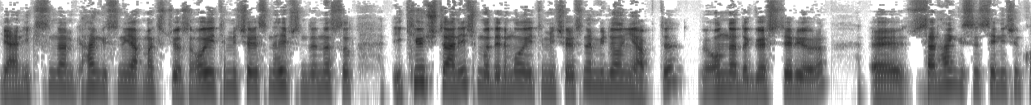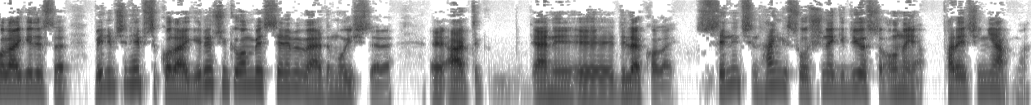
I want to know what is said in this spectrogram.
Yani ikisinden hangisini yapmak istiyorsan. O eğitimin içerisinde hepsinde nasıl 2-3 tane iş modelim o eğitimin içerisinde milyon yaptı. Ve onları da gösteriyorum. Ee, sen hangisi senin için kolay gelirse. Benim için hepsi kolay geliyor. Çünkü 15 senemi verdim o işlere. Ee, artık yani e, dile kolay. Senin için hangisi hoşuna gidiyorsa onu yap. Para için yapma.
